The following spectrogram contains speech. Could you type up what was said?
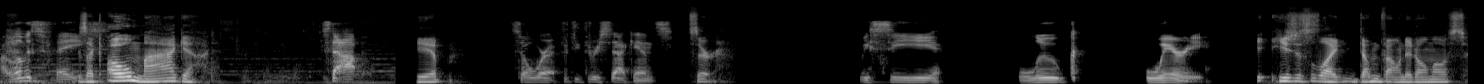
I love his face. He's like, oh my god. Stop. Yep, So we're at 53 seconds. sir. We see Luke wary. He's just like dumbfounded almost.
